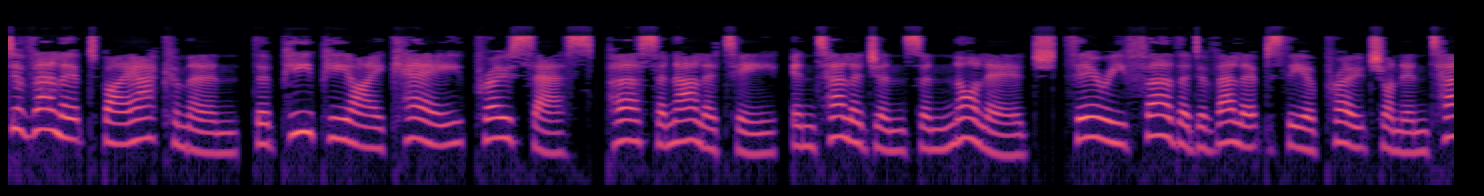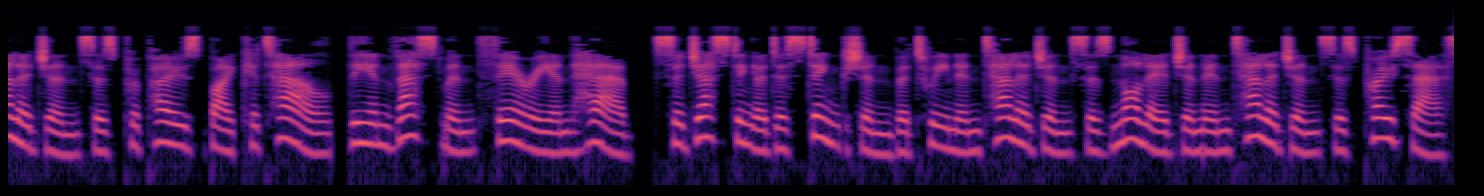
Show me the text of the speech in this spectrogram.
Developed by Ackerman, the PPIK process, personality, intelligence and knowledge theory further develops the approach on intelligence as proposed by Cattell, the investment theory and Hebb, suggesting a distinction between intelligence as knowledge and intelligence as process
